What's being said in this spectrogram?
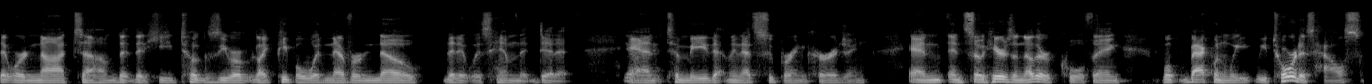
that were not um, that that he took zero. Like people would never know that it was him that did it. Yeah. And to me, that I mean that's super encouraging and and so here's another cool thing well back when we we toured his house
